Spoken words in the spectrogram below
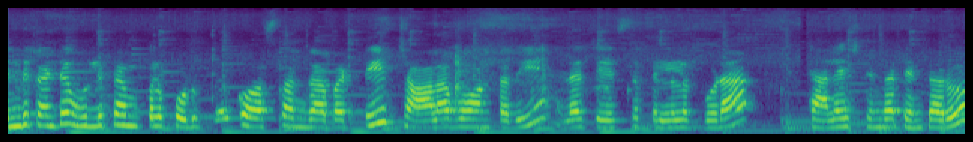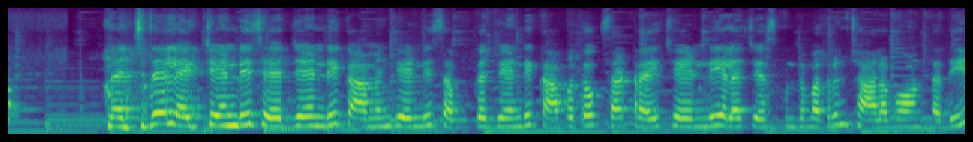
ఎందుకంటే ఉల్లిపాయ ముక్కలు పొడుగ్గా కోస్తాం కాబట్టి చాలా బాగుంటుంది. ఇలా చేస్తే పిల్లలకు కూడా చాలా ఇష్టంగా తింటారు. నచ్చితే లైక్ చేయండి షేర్ చేయండి కామెంట్ చేయండి సబ్స్క్రైబ్ చేయండి. కాకపోతే ఒకసారి ట్రై చేయండి. ఇలా చేసుకుంటే మాత్రం చాలా బాగుంటది.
